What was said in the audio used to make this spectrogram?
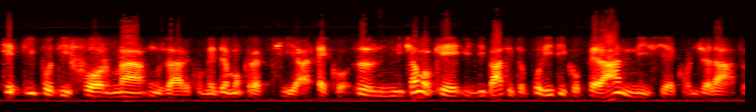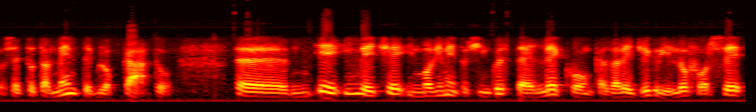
che tipo di forma usare come democrazia? Ecco, diciamo che il dibattito politico per anni si è congelato, si è totalmente bloccato ehm, e invece il Movimento 5 Stelle con Casaleggio e Grillo forse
